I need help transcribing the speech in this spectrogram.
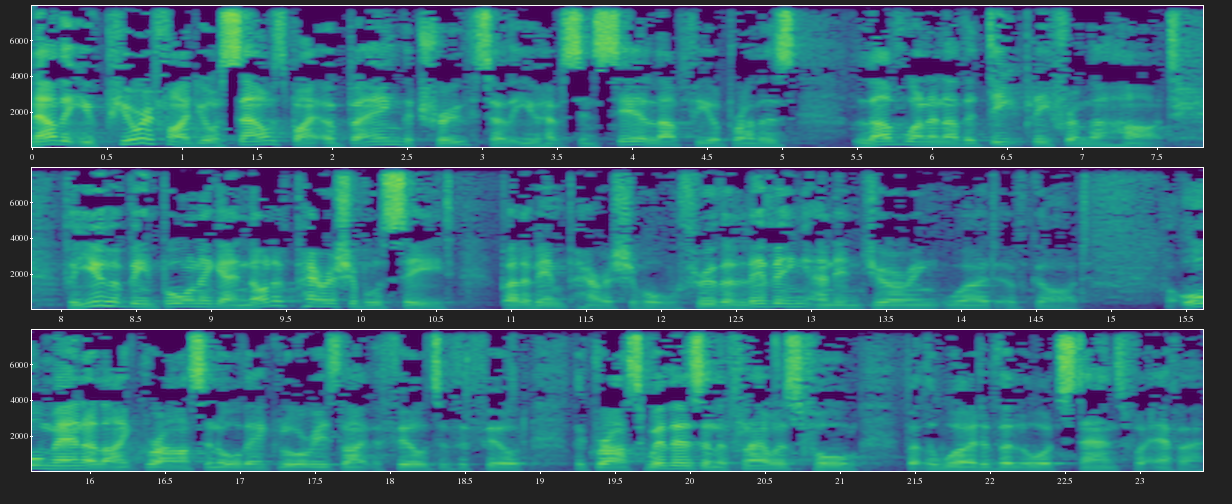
Now that you've purified yourselves by obeying the truth so that you have sincere love for your brothers, love one another deeply from the heart. For you have been born again, not of perishable seed, but of imperishable, through the living and enduring word of God. For all men are like grass, and all their glory is like the fields of the field. The grass withers and the flowers fall, but the word of the Lord stands forever.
